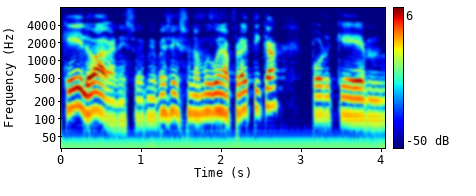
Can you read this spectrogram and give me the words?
que lo hagan eso. Me parece que es una muy buena práctica porque mm,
